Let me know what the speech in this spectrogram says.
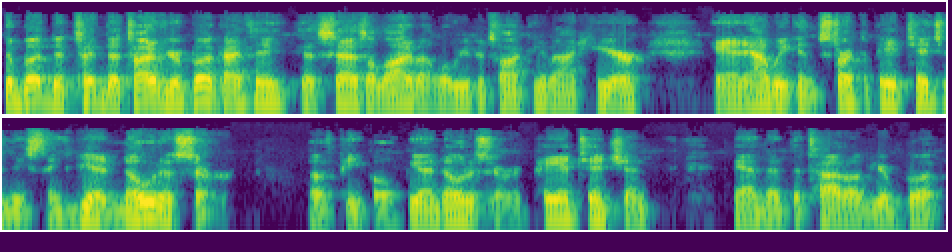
the book, the, t- the title of your book, I think, uh, says a lot about what we've been talking about here, and how we can start to pay attention to these things, be a noticer of people, be a noticer, pay attention. And that the title of your book,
